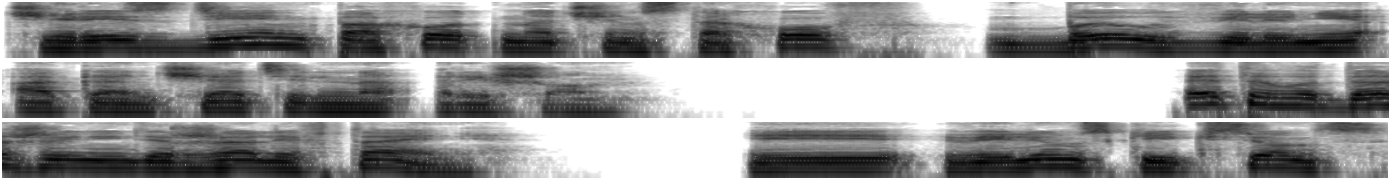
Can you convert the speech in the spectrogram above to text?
Через день поход на Ченстахов был в Вилюне окончательно решен. Этого даже не держали в тайне, и вилюнский ксенц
